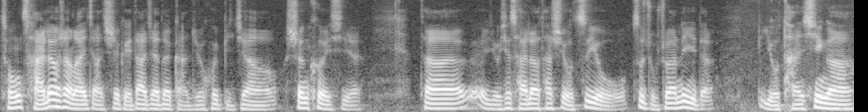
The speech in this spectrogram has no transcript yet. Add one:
从材料上来讲，其实给大家的感觉会比较深刻一些。它有些材料它是有自有自主专利的。有弹性啊，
